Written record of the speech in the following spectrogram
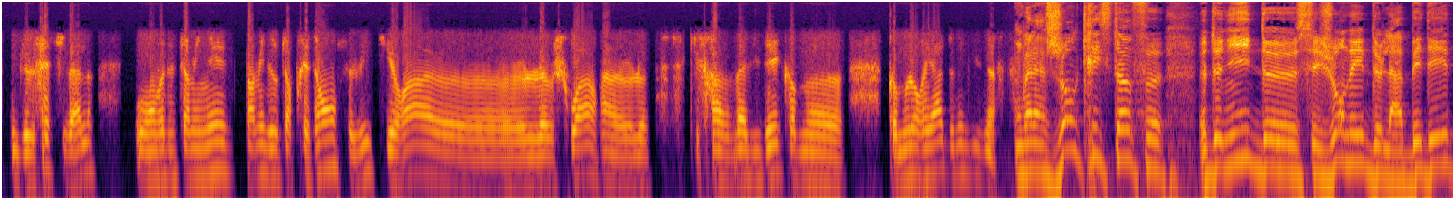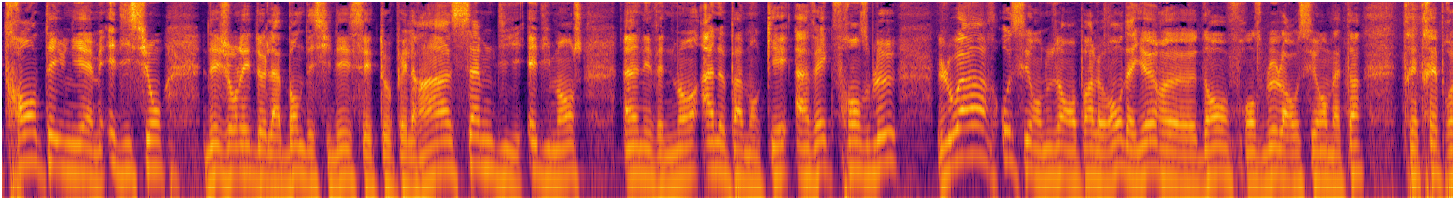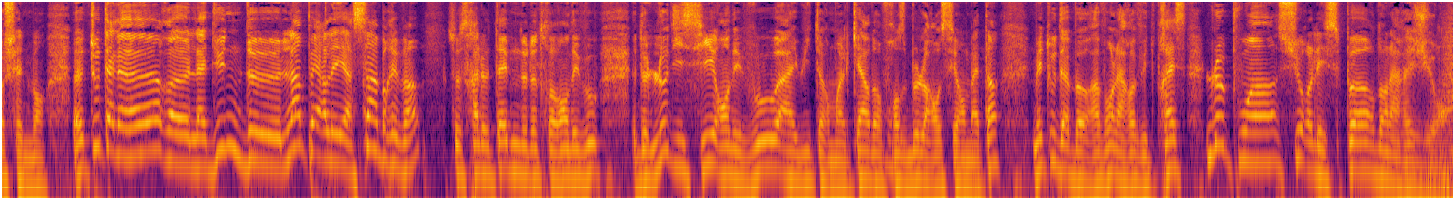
du festival où on va déterminer parmi les auteurs présents celui qui aura euh, le choix, enfin, le, qui sera validé comme euh, comme lauréat 2019. Voilà, Jean-Christophe euh, Denis de ces journées de la BD, 31e édition des journées de la bande dessinée, c'est au Pèlerin, samedi et dimanche, un événement à ne pas manquer avec France Bleu Loire Océan. Nous en reparlerons d'ailleurs dans France Bleu Loire Océan matin très très prochainement. tout à l'heure, la dune de l'Imperlé à Saint-Brévin, ce sera le thème de notre rendez-vous de l'Odyssée, rendez-vous à 8h moins le quart dans France Bleu Loire Océan Mais tout d'abord, avant la revue de presse, le point sur les sports dans la région.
